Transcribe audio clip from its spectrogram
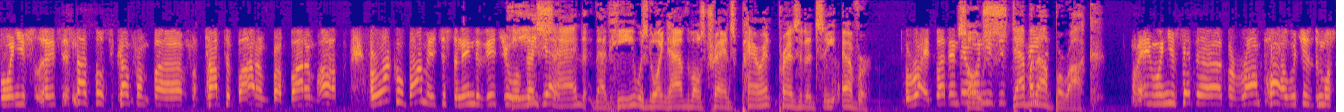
when you it's not supposed to come from uh, from top to bottom, but bottom up. Barack Obama is just an individual. He that, said that he was going to have the most transparent presidency ever. Right, but and then so when you step it up, Barack. And when you said uh, Ron Paul, which is the most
